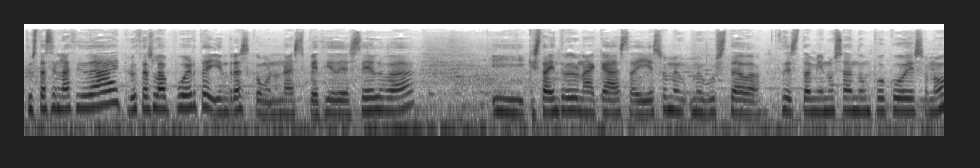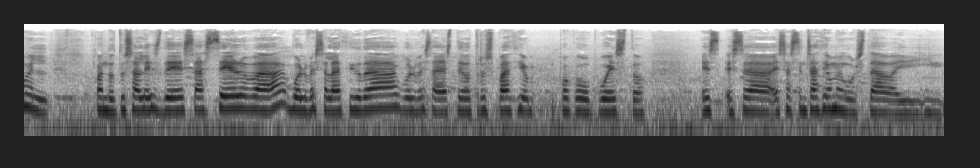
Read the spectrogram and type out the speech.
tú estás en la ciudad, cruzas la puerta y entras como en una especie de selva y que está dentro de una casa y eso me, me gustaba. Entonces también usando un poco eso, ¿no? El, cuando tú sales de esa selva, vuelves a la ciudad, vuelves a este otro espacio un poco opuesto. Es, esa, esa sensación me gustaba y, y-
